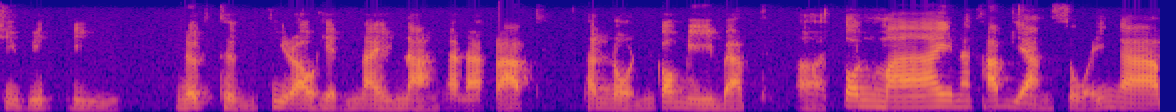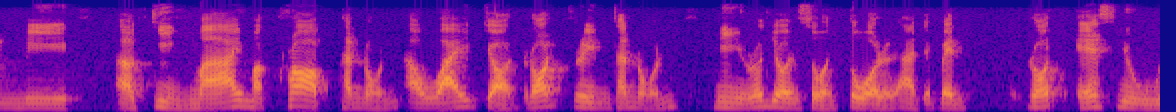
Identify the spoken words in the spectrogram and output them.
ชีวิตดี นึกถึงที่เราเห็นในหนังนะครับ ถนนก็มีแบบต้นไม้นะครับอย่างสวยงามมีกิ่งไม้มาครอบถนนเอาไว้จอดรถริมถนน มีรถยนต์ส่วนตัวหรืออาจจะเป็น รถ SUV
